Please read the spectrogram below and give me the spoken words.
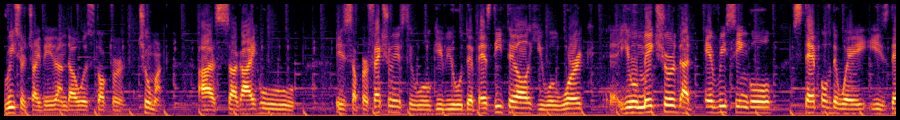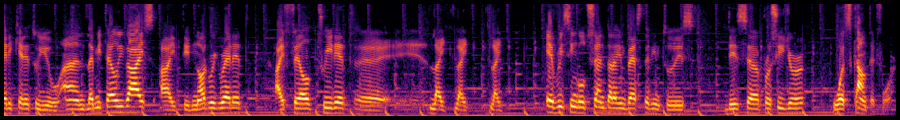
research I did, and that was Dr. Chumak. As a guy who is a perfectionist, he will give you the best detail, he will work, he will make sure that every single step of the way is dedicated to you. And let me tell you guys, I did not regret it. I felt treated uh, like, like, like every single cent that I invested into this, this uh, procedure was counted for.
